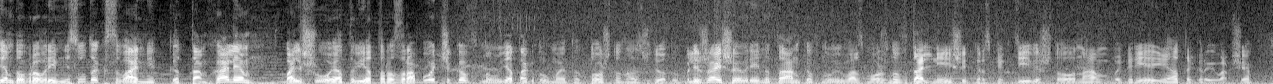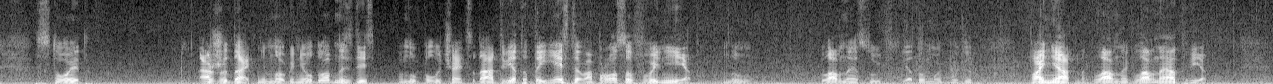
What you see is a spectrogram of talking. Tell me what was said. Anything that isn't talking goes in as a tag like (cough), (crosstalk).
Всем доброго времени суток, с вами Катамхали. Большой ответ разработчиков, ну, я так думаю, это то, что нас ждет в ближайшее время танков, ну и, возможно, в дальнейшей перспективе, что нам в игре и от игры вообще стоит ожидать. Немного неудобно здесь, ну, получается, да, ответа-то есть, а вопросов нет. Ну, главная суть, я думаю, будет понятна. Главное, главное ответ.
